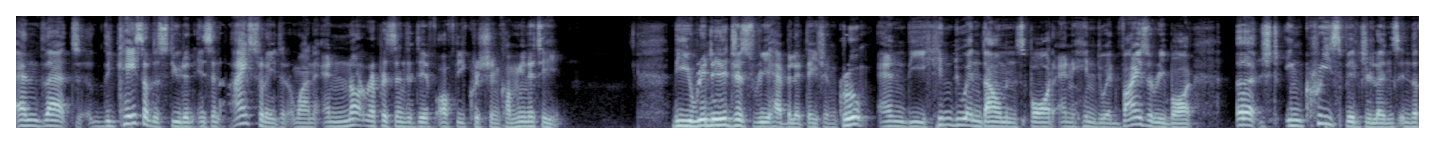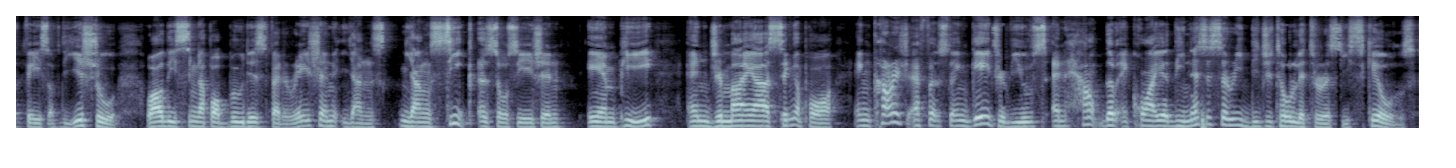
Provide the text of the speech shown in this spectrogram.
and that the case of the student is an isolated one and not representative of the Christian community. The Religious Rehabilitation Group and the Hindu Endowments Board and Hindu Advisory Board urged increased vigilance in the face of the issue, while the Singapore Buddhist Federation, Yang, Young Sikh Association, AMP, and Jamiyah Singapore encourage efforts to engage with youths and help them acquire the necessary digital literacy skills.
